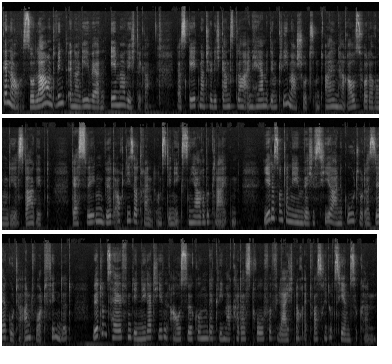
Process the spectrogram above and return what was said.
Genau, Solar- und Windenergie werden immer wichtiger. Das geht natürlich ganz klar einher mit dem Klimaschutz und allen Herausforderungen, die es da gibt. Deswegen wird auch dieser Trend uns die nächsten Jahre begleiten. Jedes Unternehmen, welches hier eine gute oder sehr gute Antwort findet, wird uns helfen, die negativen Auswirkungen der Klimakatastrophe vielleicht noch etwas reduzieren zu können.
